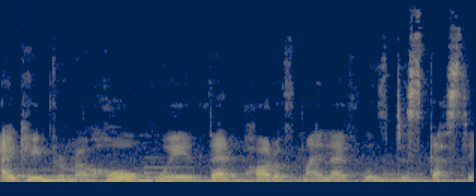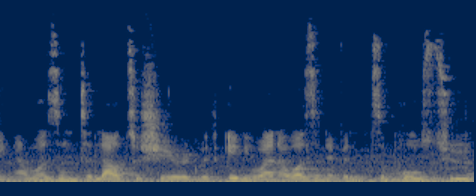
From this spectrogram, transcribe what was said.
I came from a home where that part of my life was disgusting. I wasn't allowed to share it with anyone. I wasn't even supposed to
